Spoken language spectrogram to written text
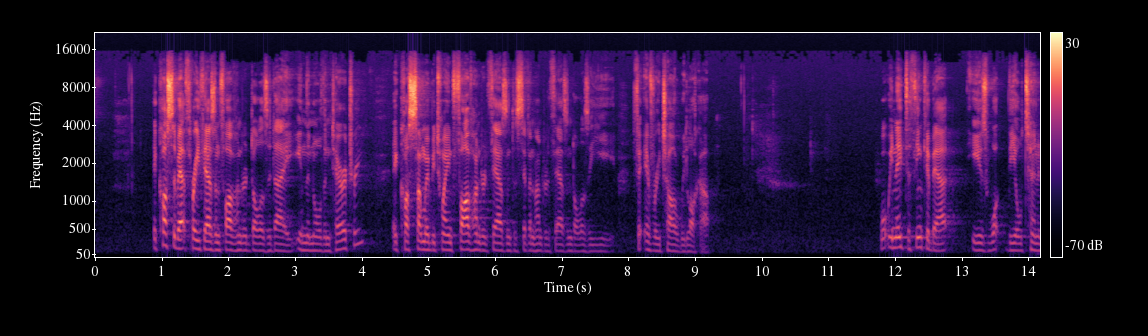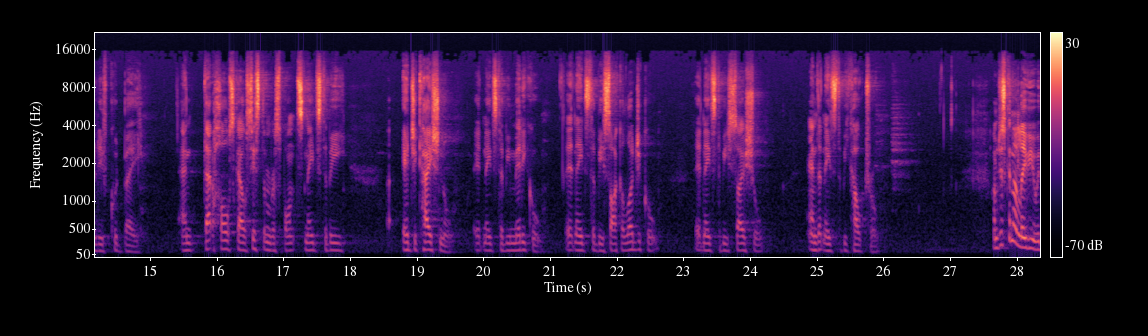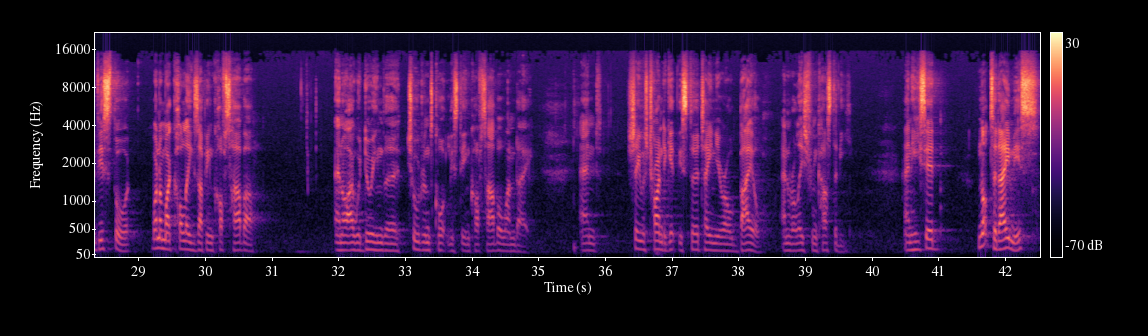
It costs about $3,500 a day in the Northern Territory. It costs somewhere between $500,000 to $700,000 a year for every child we lock up. What we need to think about is what the alternative could be. And that whole scale system response needs to be educational, it needs to be medical, it needs to be psychological, it needs to be social, and it needs to be cultural. I'm just going to leave you with this thought. One of my colleagues up in Coffs Harbour and I were doing the children's court listing in Coffs Harbour one day, and she was trying to get this 13 year old bail and released from custody. And he said, Not today, miss.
